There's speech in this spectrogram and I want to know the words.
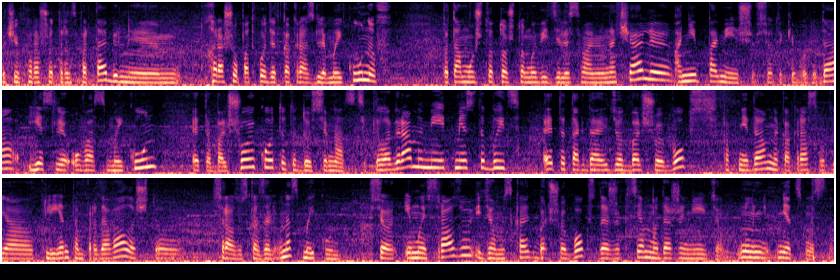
Очень хорошо транспортабельные. Хорошо подходят как раз для майкунов. Потому что то, что мы видели с вами в начале, они поменьше все-таки будут, да. Если у вас майкун, это большой кот, это до 17 килограмм имеет место быть. Это тогда идет большой бокс. Как недавно как раз вот я клиентам продавала, что сразу сказали, у нас майкун. Все, и мы сразу идем искать большой бокс, даже к тем мы даже не идем. Ну, не- нет смысла.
